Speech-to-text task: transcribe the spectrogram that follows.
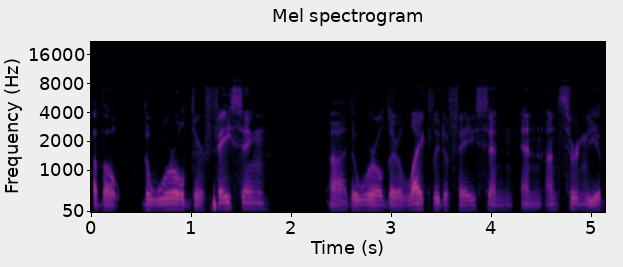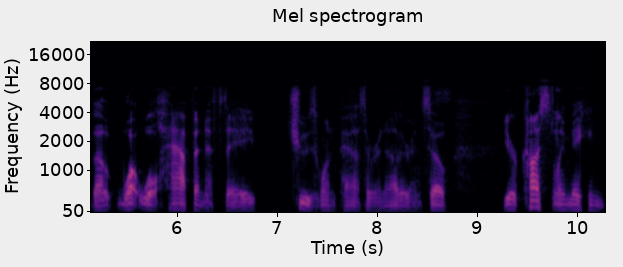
about the world they're facing, uh, the world they're likely to face, and and uncertainty about what will happen if they choose one path or another. And so you're constantly making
